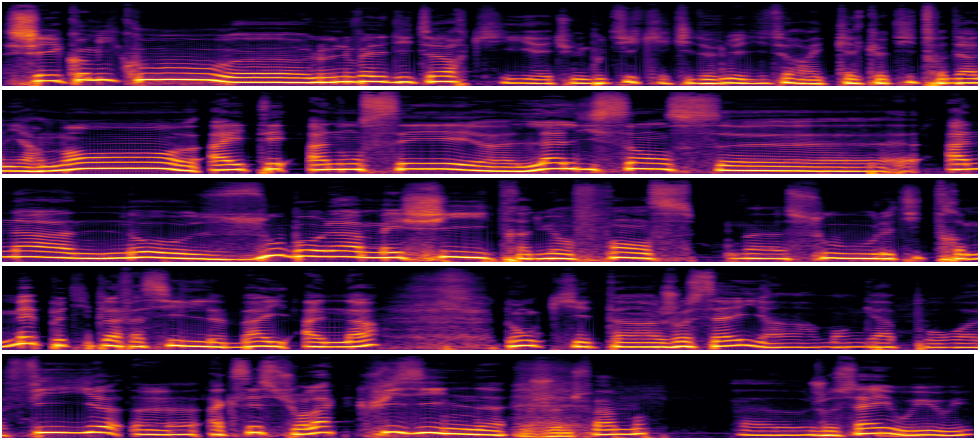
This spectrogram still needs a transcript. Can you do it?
Chez Komiku, euh, le nouvel éditeur, qui est une boutique et qui est devenu éditeur avec quelques titres dernièrement, euh, a été annoncé euh, la licence Anna no Zubola Meshi, traduit en France sous le titre Mes petits plats faciles by Anna, donc qui est un josei, un manga pour filles, axé sur la cuisine. Jeune femme josei, oui, oui.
